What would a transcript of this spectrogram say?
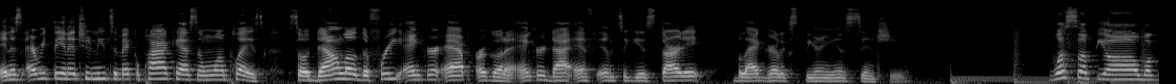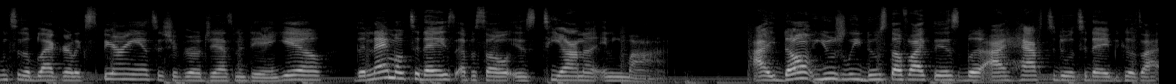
And it's everything that you need to make a podcast in one place. So download the free Anchor app or go to anchor.fm to get started. Black Girl Experience sent you. What's up, y'all? Welcome to the Black Girl Experience. It's your girl, Jasmine Danielle. The name of today's episode is Teyana and Iman. I don't usually do stuff like this, but I have to do it today because I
